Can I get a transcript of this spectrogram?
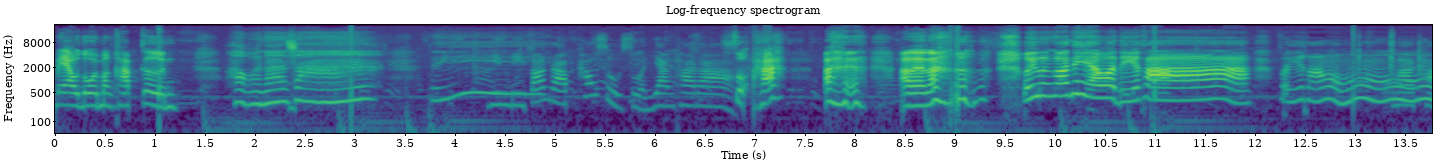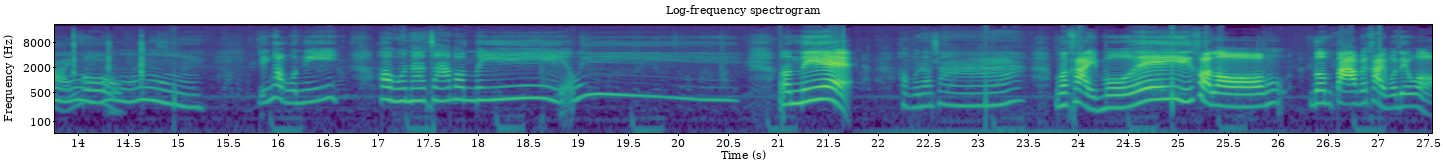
แมวโดนบังคับเกินขอบคุณนะจ๊ะเฮ้ ยยินดีต้อนรับเข้าสู่สวนยางพารา สุฮะอะไรอะไรนะ เฮ้ยคุณก้อนเทียสวัสดีค่ะ สวัสดีค่ะผมมาขายโมยิ่งขอบคุณนี้ ขอบคุณนะจ๊ะนนนี่อุ้ยนนนี่ ขอบคุณนะจ๊ะมาขายโมเอ้ยขอร้องโดนตามไปขายโมเดลเหรอ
